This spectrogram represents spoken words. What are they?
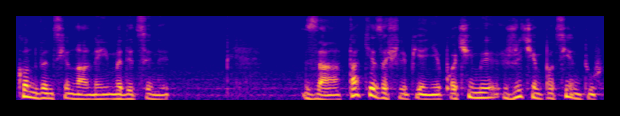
konwencjonalnej medycyny. Za takie zaślepienie płacimy życiem pacjentów,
